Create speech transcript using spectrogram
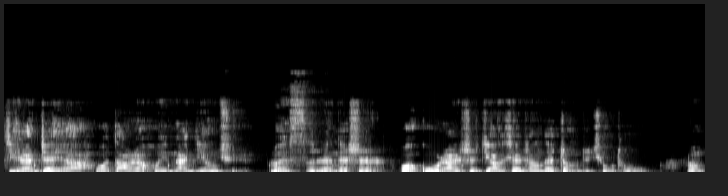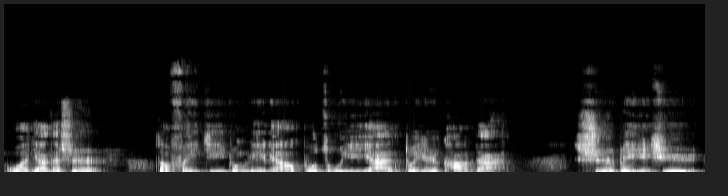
既然这样，我当然回南京去。论私人的事，我固然是蒋先生的政治囚徒；论国家的事，则非集中力量不足以言对日抗战，是必须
